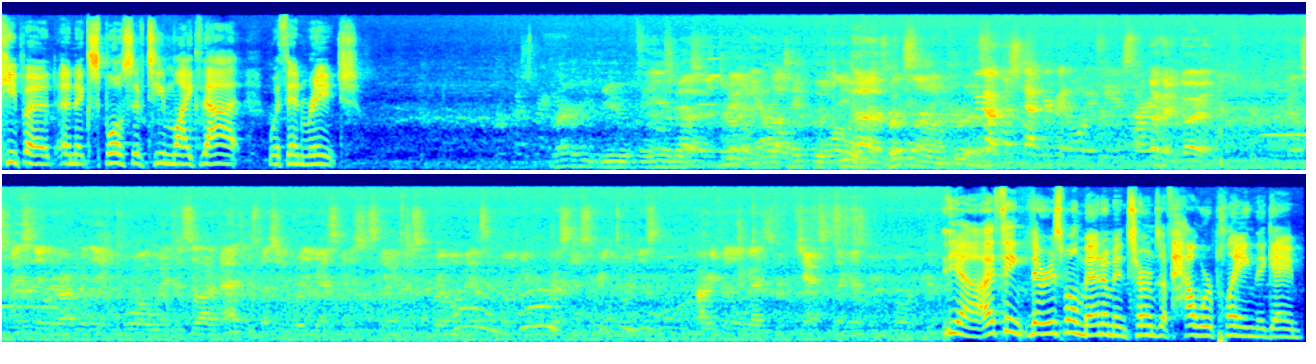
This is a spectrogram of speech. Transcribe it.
keep a, an explosive team like that within reach. We got a question down here, going to you. Sorry. Okay, go ahead. Coach mentioning there aren't really moral wins, so I imagine, especially where you guys finished this game, there's some real momentum going the rest of this region. Just how are you feeling, you guys' chances, I guess, moving forward? Yeah, I think there is momentum in terms of how we're playing the game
